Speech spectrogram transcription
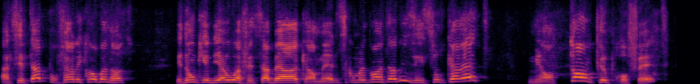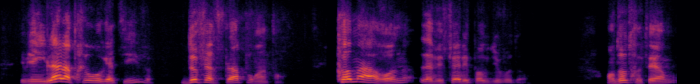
acceptable pour faire les corbanotes. Et donc Eliaou a fait ça à Carmel, c'est complètement interdit, c'est sur carrette. Mais en tant que prophète, eh il a la prérogative de faire cela pour un temps, comme Aaron l'avait fait à l'époque du Vaudor. En d'autres termes,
